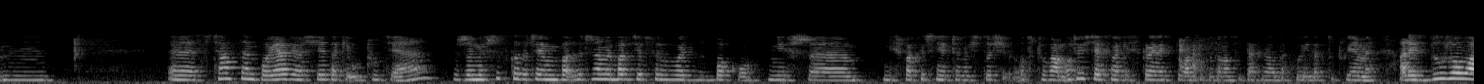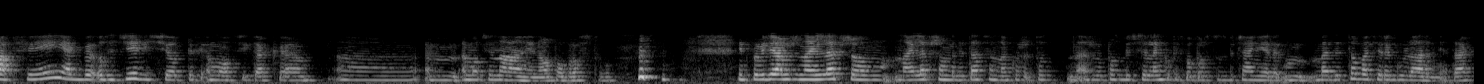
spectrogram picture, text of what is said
mm, e, z czasem pojawia się takie uczucie, że my wszystko zaczynamy, zaczynamy bardziej obserwować z boku niż, e, niż faktycznie czegoś coś odczuwamy. Oczywiście jak są jakieś skrajne sytuacje, to to nas i tak zaatakuje i tak to czujemy, ale jest dużo łatwiej jakby oddzielić się od tych emocji tak e, e, em, emocjonalnie, no po prostu. Więc powiedziałam, że najlepszą, najlepszą medytacją, na, żeby pozbyć się lęków, jest po prostu zwyczajnie medytować regularnie, tak?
